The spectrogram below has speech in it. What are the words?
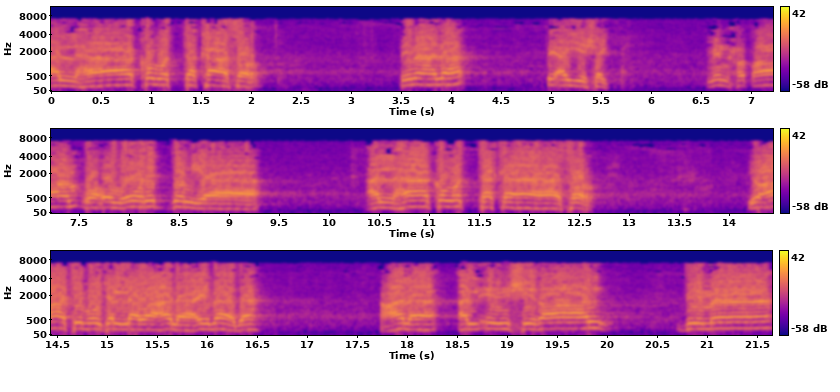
ألهاكم التكاثر. بماذا؟ بأي شيء؟ من حطام وأمور الدنيا. ألهاكم التكاثر. يعاتب جل وعلا عباده على الانشغال بما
